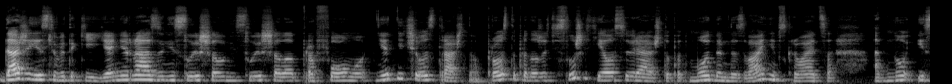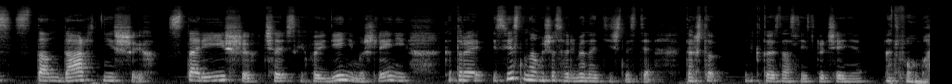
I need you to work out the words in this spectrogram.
Даже если вы такие, я ни разу не слышал, не слышала про ФОМО, нет ничего страшного. Просто продолжайте слушать. Я вас уверяю, что под модным названием скрывается одно из стандартнейших, старейших человеческих поведений, мышлений, которое известно нам еще со времен античности. Так что никто из нас не исключение от ФОМО.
